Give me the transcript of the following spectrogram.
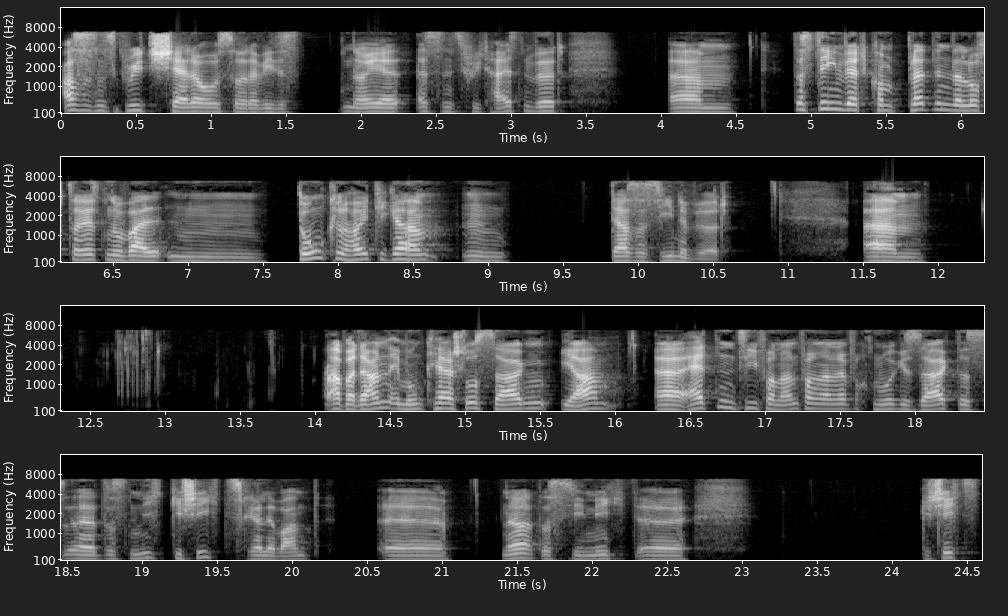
Assassin's Creed Shadows oder wie das neue Assassin's Creed heißen wird, ähm, das Ding wird komplett in der Luft zerrissen, nur weil ein dunkelhäutiger der Assassine wird. Ähm, aber dann im Umkehrschluss sagen, ja, äh, hätten sie von Anfang an einfach nur gesagt, dass äh, das nicht geschichtsrelevant, äh, ne, dass sie nicht äh, geschichts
